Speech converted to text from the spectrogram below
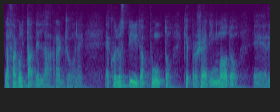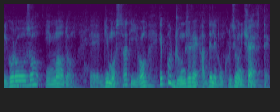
la facoltà della ragione. È quello spirito appunto che procede in modo eh, rigoroso, in modo eh, dimostrativo e può giungere a delle conclusioni certe.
